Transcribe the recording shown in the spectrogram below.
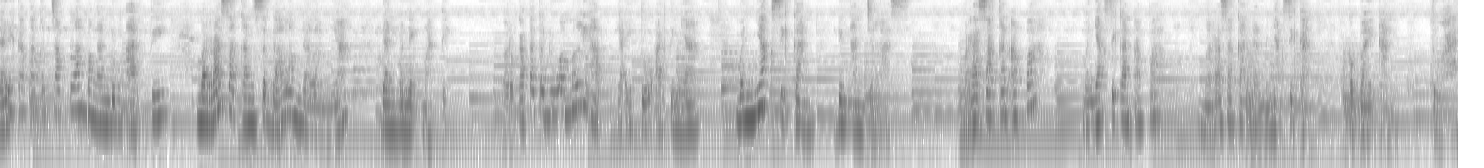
Dari kata kecaplah mengandung arti merasakan sedalam-dalamnya dan menikmati. Baru kata kedua melihat yaitu artinya menyaksikan dengan jelas merasakan apa, menyaksikan apa, merasakan dan menyaksikan kebaikan Tuhan.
